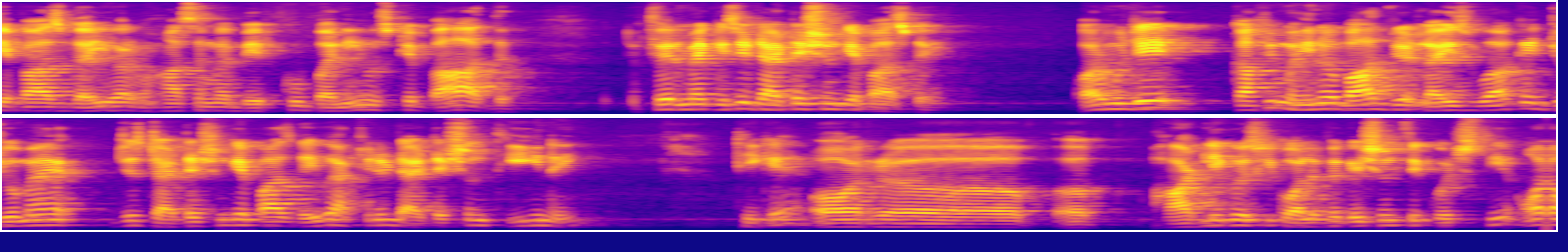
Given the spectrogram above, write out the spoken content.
के पास गई और वहाँ से मैं बेवकूफ़ बनी, उसके बाद फिर मैं किसी डाइटिशियन के पास गई। और मुझे काफ़ी महीनों बाद रियलाइज़ हुआ कि जो मैं जिस डाइटिशियन के पास गई, वो एक्चुअली डाइटिशियन थी ही नहीं। ठीक है? और हार्डली कोई इसकी क्वालिफिकेशन थी कुछ थी और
